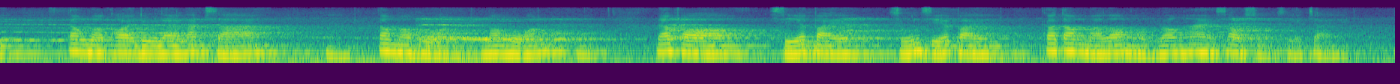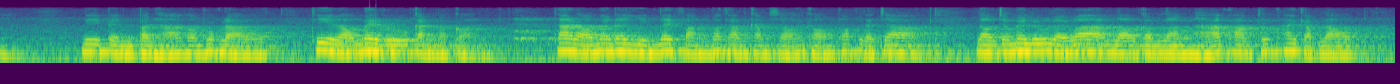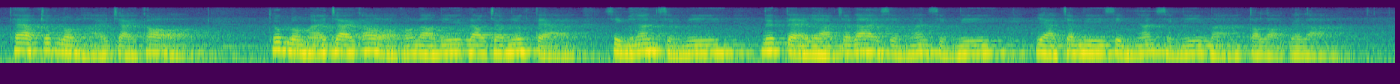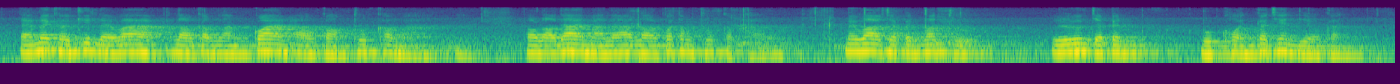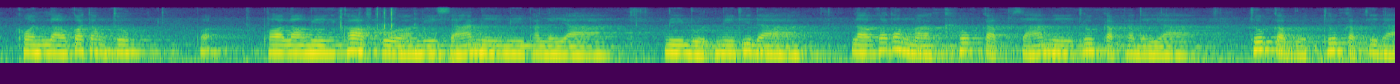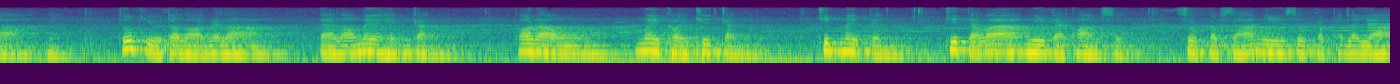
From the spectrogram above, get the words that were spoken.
ต้องมาคอยดูแลรักษา ต้องมาห่วงมาหวง แล้วพอเสียไปสูญเสียไป ก็ต้องมาร้องห่มร้องไห้เศร้าโศกเสียใจ นี่เป็นปัญหาของพวกเราที่เราไม่รู้กันมาก่อน ถ้าเราไม่ได้ยินได้ฟังพระธรรมคำสอนของพระพุทธเจ้า เราจะไม่รู้เลยว่าเรากำลังหาความทุกข์ให้กับเรา แทบทุกลมหายใจเข้าออก ทุกลมหายใจเข้าออกของเรานี้เราจะนึกแต่สิ่งนั้นสิ่งนี้ นึกแต่อยากจะได้สิ่งนั้นสิ่งนี้ อยากจะมีสิ่งนั้นสิ่งนี้มาตลอดเวลา แต่ไม่เคยคิดเลยว่าเรากำลังกว้านเอากองทุกข์เข้ามา พอเราได้มาแล้วเราก็ต้องทุกข์กับเขา ไม่ว่าจะเป็นวัตถุ หรือจะเป็นบุคคลก็เช่นเดียวกัน คนเราก็ต้องทุกข์เพราะ พอเรามีครอบครัว มีสามี มีภรรยา มีบุตร มีธิดา เราก็ต้องมาทุกข์กับสามีทุกข์กับภรรยา ทุกข์กับบุตรทุกข์กับธิดา ทุกข์อยู่ตลอดเวลา แต่เราไม่เห็นกัน เพราะเราไม่เคยคิดกัน คิดไม่เป็น คิดแต่ว่ามีแต่ความสุข สุขกับสามี สุขกับภรรยา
